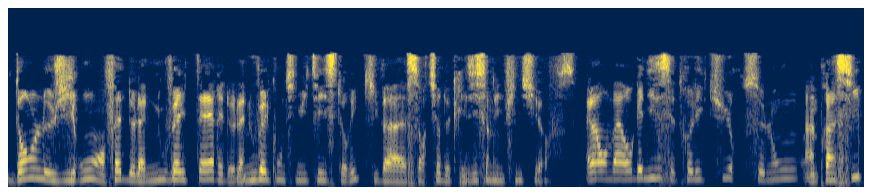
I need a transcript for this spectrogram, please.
dans le giron en fait de la nouvelle Terre et de la nouvelle continuité historique qui va sortir de Crisis on Infinity Earths. Alors on va organiser cette relecture selon un principe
